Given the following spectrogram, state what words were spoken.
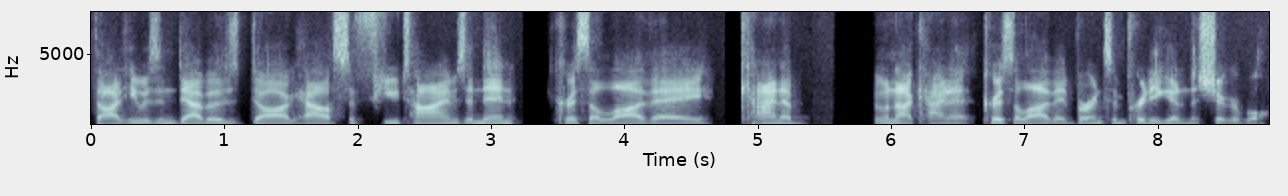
thought he was in Dabo's doghouse a few times. And then Chris Olave kind of, well, not kind of, Chris Olave burned him pretty good in the Sugar Bowl.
